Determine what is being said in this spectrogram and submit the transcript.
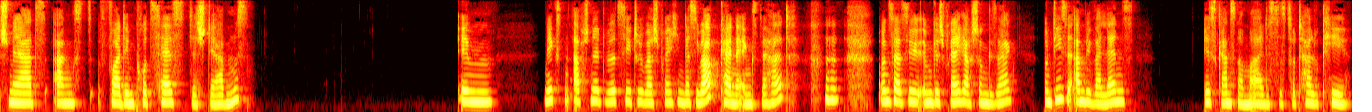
Schmerz, Angst vor dem Prozess des Sterbens. Im nächsten Abschnitt wird sie darüber sprechen, dass sie überhaupt keine Ängste hat. Uns hat sie im Gespräch auch schon gesagt. Und diese Ambivalenz ist ganz normal, das ist total okay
